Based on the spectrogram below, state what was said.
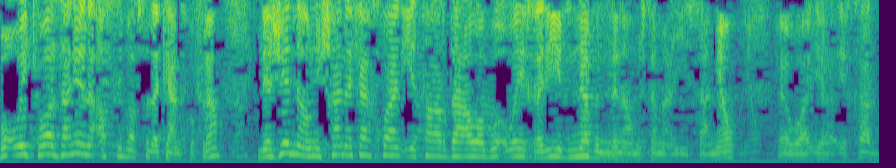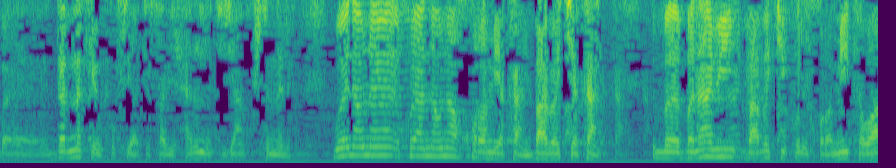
بۆ ئەوەی کەوازانیانە ئەسلی مەفسدەکان کوفرە لەژێ ناو نیشانەکە خوان ئیتار داوە بۆ ئەوەی غەریب نەبن لە ناو مجتمعی ئیسلامیا و ئیقرار دەرنەکەی و کوفریاتی صریحان و نەتیجان کوشتن نەبێت. بۆ ناو خۆیان ناونا خوڕەمیەکان بابەکیەکان. بەناوی بابەکی کوڕی خوڕەمی کەوا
